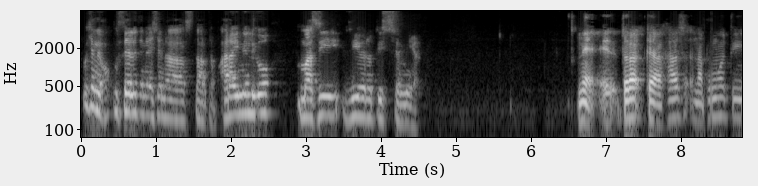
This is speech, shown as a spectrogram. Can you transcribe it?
όχι ενδεχομένω, που θέλετε να έχει ένα startup. Άρα είναι λίγο μαζί δύο ερωτήσεις σε μία. Ναι, ε, τώρα καταρχάς να πούμε ότι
